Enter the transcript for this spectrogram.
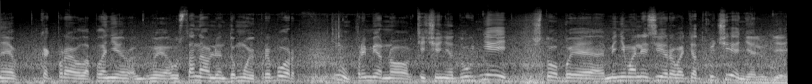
э, как правило, планируем, э, устанавливаем домой прибор ну, примерно в течение двух дней, чтобы минимализировать отключение людей.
